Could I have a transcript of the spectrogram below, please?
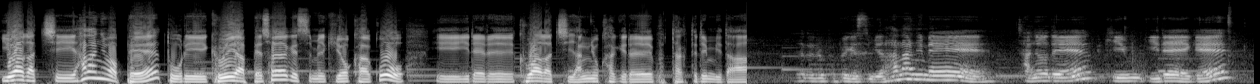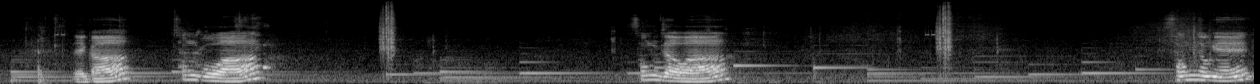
이와 같이 하나님 앞에 또 우리 교회 앞에 서야겠음을 기억하고 이 일회를 그와 같이 양육하기를 부탁드립니다. 세례를 부탁드리겠습니다. 하나님의 자녀된 김이래에게 내가 성부와 성자와 성령의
